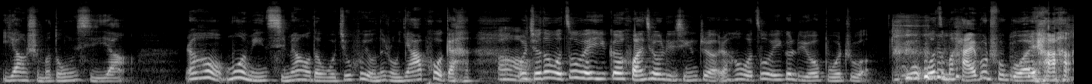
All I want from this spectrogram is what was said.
一样什么东西一样。然后莫名其妙的我就会有那种压迫感。哦我觉得我作为一个环球旅行者，然后我作为一个旅游博主，我我怎么还不出国呀？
